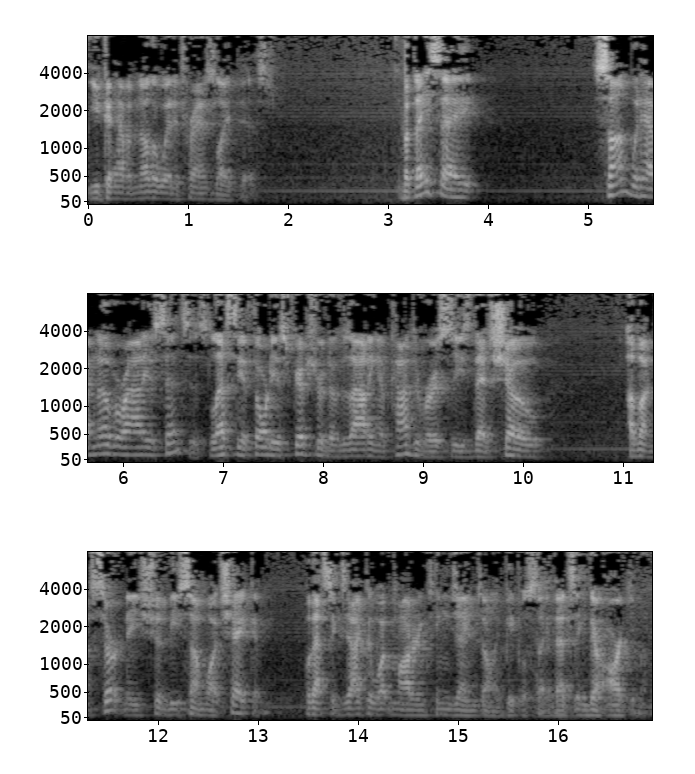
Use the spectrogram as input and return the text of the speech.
you could have another way to translate this. But they say some would have no variety of senses, lest the authority of Scripture to deciding of controversies that show of uncertainty should be somewhat shaken. Well, that's exactly what modern King James only people say. That's their argument.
